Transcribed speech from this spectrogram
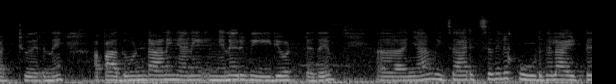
പറ്റുമായിരുന്നു. അപ്പം അതുകൊണ്ടാണ് ഞാൻ ഇങ്ങനെ ഒരു വീഡിയോ ഇട്ടത് ഞാൻ വിചാരിച്ചതിൽ കൂടുതലായിട്ട്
